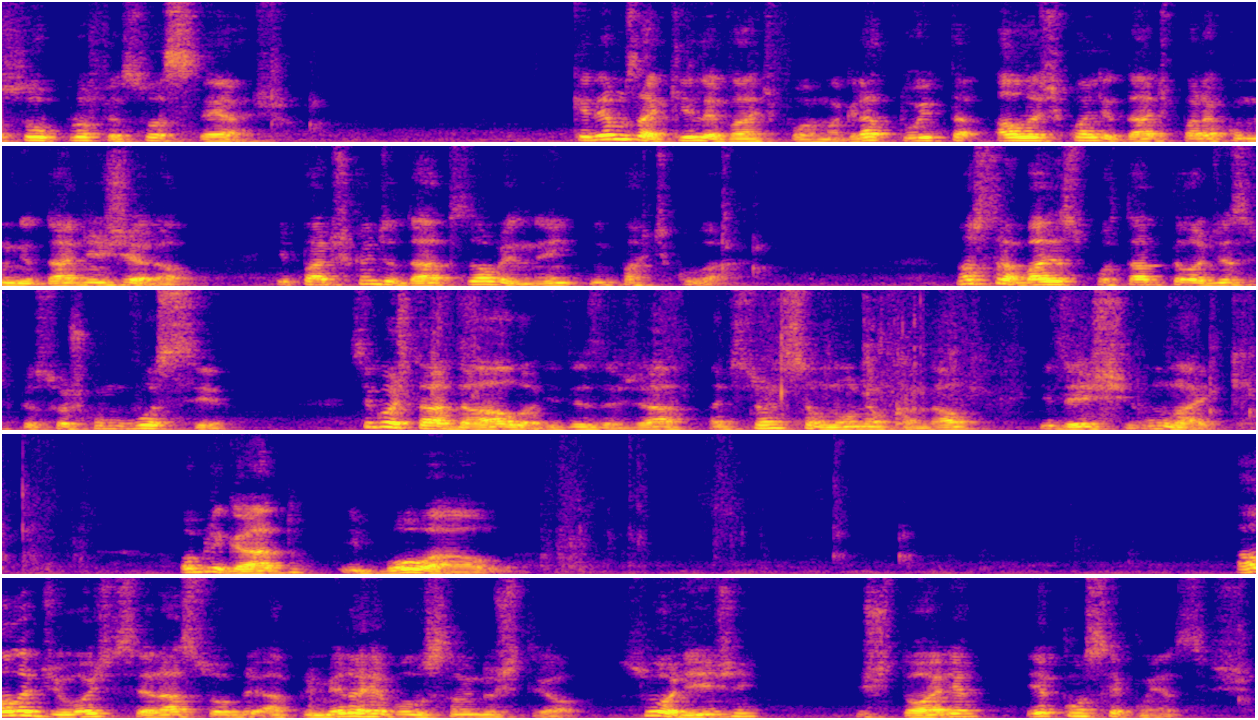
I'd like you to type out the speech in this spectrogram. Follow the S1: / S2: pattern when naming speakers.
S1: sou o professor Sérgio. Queremos aqui levar de forma gratuita aulas de qualidade para a comunidade em geral e para os candidatos ao Enem em particular. Nosso trabalho é suportado pela audiência de pessoas como você. Se gostar da aula e desejar, adicione seu nome ao canal e deixe um like. Obrigado e boa aula! A aula de hoje será sobre a primeira Revolução Industrial, sua origem, história e consequências.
